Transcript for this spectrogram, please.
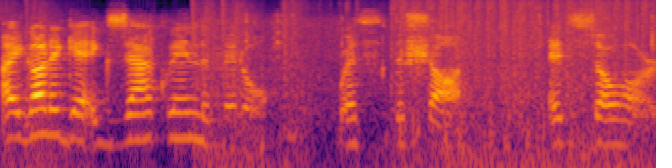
I gotta get exactly in the middle with the shot. It's so hard.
